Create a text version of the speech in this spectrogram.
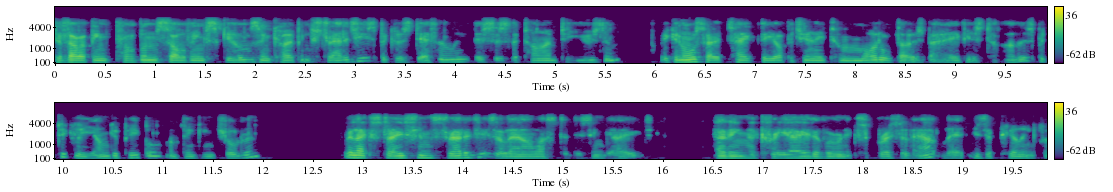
developing problem solving skills and coping strategies, because definitely this is the time to use them. We can also take the opportunity to model those behaviors to others, particularly younger people. I'm thinking children. Relaxation strategies allow us to disengage. Having a creative or an expressive outlet is appealing for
